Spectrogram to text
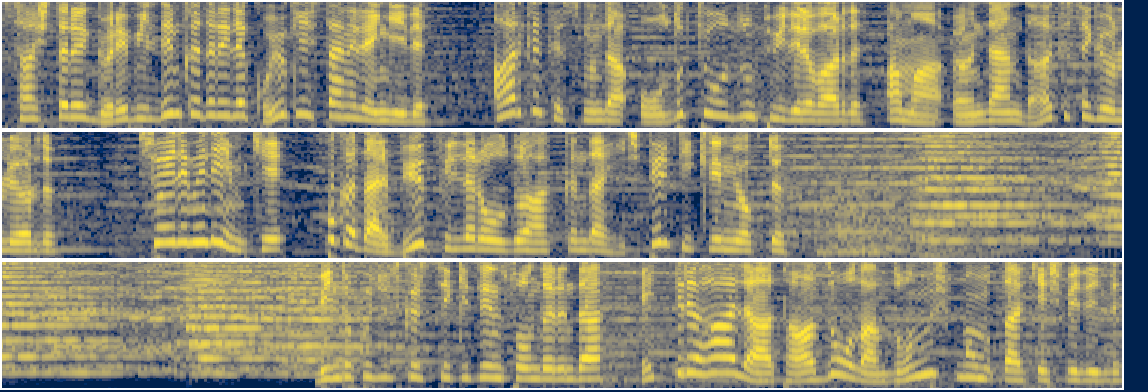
Saçları görebildiğim kadarıyla koyu kestane rengiydi. Arka kısmında oldukça uzun tüyleri vardı ama önden daha kısa görülüyordu. Söylemeliyim ki bu kadar büyük filler olduğu hakkında hiçbir fikrim yoktu. 1948'in sonlarında etleri hala taze olan donmuş mamutlar keşfedildi.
